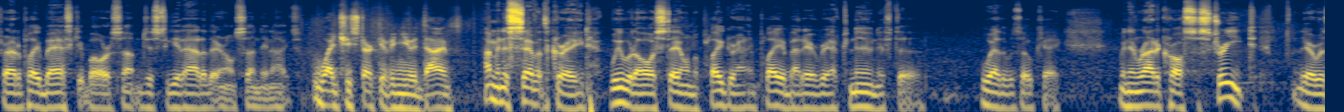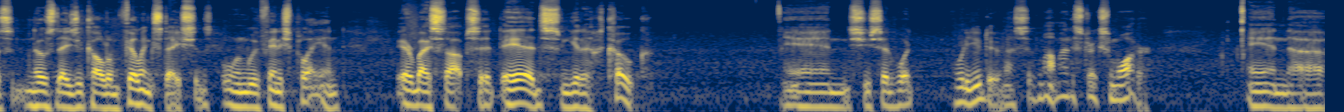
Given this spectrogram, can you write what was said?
try to play basketball or something just to get out of there on Sunday nights. Why'd she start giving you a dime? I'm in the seventh grade. We would always stay on the playground and play about every afternoon if the weather was okay. And then right across the street, there was, in those days you called them filling stations. When we finished playing, everybody stops at Ed's and get a Coke. And she said, what, what do you do? And I said, Mom, I just drink some water. And uh,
